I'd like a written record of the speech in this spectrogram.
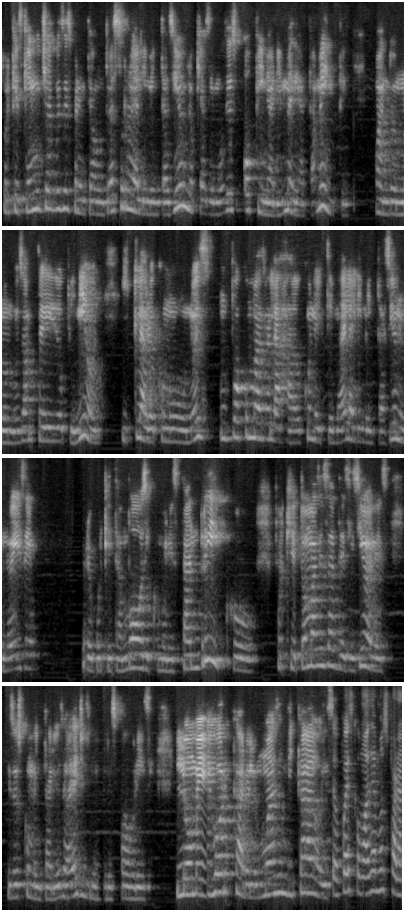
porque es que muchas veces frente a un trastorno de alimentación lo que hacemos es opinar inmediatamente cuando no nos han pedido opinión. Y claro, como uno es un poco más relajado con el tema de la alimentación, uno dice, pero ¿por qué tan vos y cómo eres tan rico? ¿Por qué tomas esas decisiones? Esos comentarios a ellos no les favorece. Lo mejor, Caro, lo más indicado es... Pues, ¿cómo hacemos para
